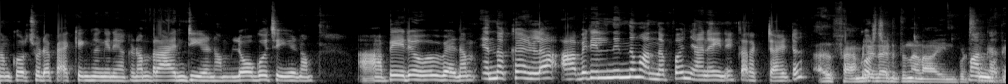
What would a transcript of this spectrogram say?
നമുക്ക് കുറച്ചുകൂടെ പാക്കിംഗ് എങ്ങനെയാക്കണം ബ്രാൻഡ് ചെയ്യണം ലോഗോ ചെയ്യണം പേര് വേണം എന്നൊക്കെയുള്ള അവരിൽ നിന്ന് വന്നപ്പോൾ ഞാൻ അതിനെ കറക്റ്റായിട്ട് വന്നത്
